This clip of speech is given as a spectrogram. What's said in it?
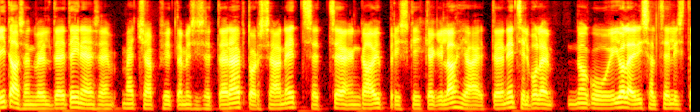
idas on veel teine see match-up, ütleme siis, et Raptors ja Nets, et see on ka üpriski ikkagi lahja, et Netsil pole nagu, ei ole lihtsalt sellist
